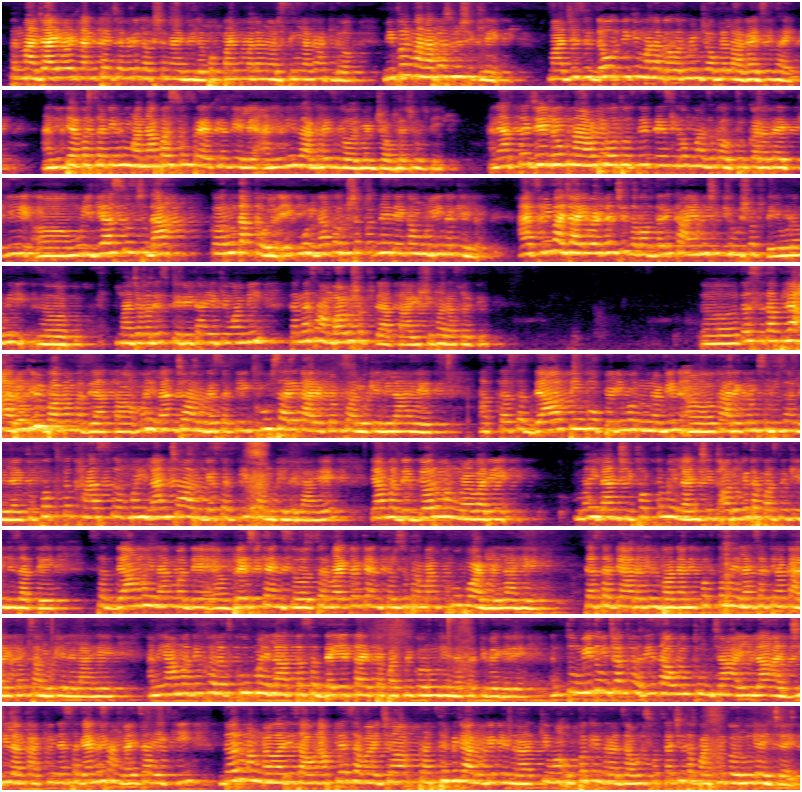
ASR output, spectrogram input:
पण माझ्या आई वडिलांनी त्यांच्याकडे लक्ष नाही दिलं. पप्पांनी मला नर्सिंगला घातलं. मी पण मनापासून शिकले. माझी सिद्ध होती की मला गव्हर्नमेंट जॉबला लागायचंच आहे. आणि त्यासाठी मी मनापासून प्रयत्न केले आणि मी लागलेच गव्हर्नमेंट जॉबला शेवटी. आणि आता जे लोक नाव ठेवत होते तेच लोक माझं कौतुक करत आहेत की मुलगी असून सुद्धा करून दाखवलं. एक मुलगा करू शकत नाही ते एका मुलीनं केलं. आज मी माझ्या आई वडिलांची जबाबदारी कायमची घेऊ शकते. एवढं मी माझ्यामध्ये स्पिरिट आहे किंवा मी त्यांना सांभाळू शकते आता आयुष्यभरासाठी. तसेच आपल्या आरोग्य विभागामध्ये आता महिलांच्या आरोग्यासाठी खूप सारे कार्यक्रम चालू केलेले आहेत. आता सध्या पिंक ओपीडी म्हणून नवीन कार्यक्रम सुरू झालेला आहे. तो फक्त खास महिलांच्या आरोग्यासाठी चालू केलेला आहे. यामध्ये दर मंगळवारी महिलांची फक्त महिलांची आरोग्य तपासणी केली जाते. सध्या महिलांमध्ये ब्रेस्ट कॅन्सर सर्वायकल कॅन्सरचं प्रमाण खूप वाढलेलं आहे. त्यासाठी आरोग्य विभागाने फक्त महिलांसाठी हा कार्यक्रम चालू केलेला आहे. आणि यामध्ये खरंच खूप महिला आता सध्या येत आहेत तपासणी करून घेण्यासाठी वगैरे. आणि तुम्ही तुमच्या घरी जाऊन तुमच्या आईला आजीला काकींना सगळ्यांना सांगायचं आहे की दर मंगळवारी जाऊन आपल्या जवळच्या प्राथमिक आरोग्य केंद्रात किंवा उपकेंद्रात जाऊन स्वतःची तपासणी करून घ्यायची आहे.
